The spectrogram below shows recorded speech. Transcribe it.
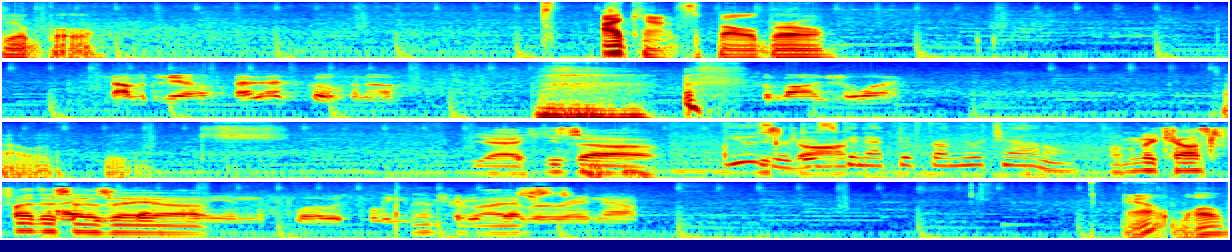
Salvageable. I can't spell, bro. Salvageable. That, that's close enough. Salvageable. Salvage. Yeah, he's uh. he's User gone. disconnected from your channel. I'm gonna classify this I am as a uh, definitely in the slowest police chase improvised. ever right now. Yeah, well.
